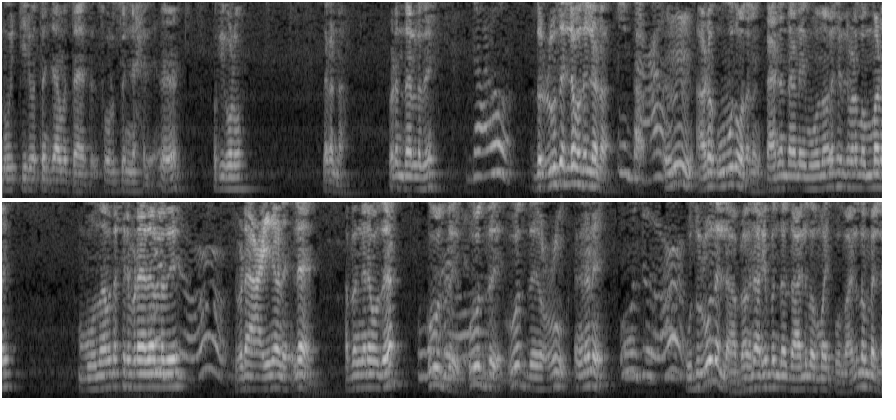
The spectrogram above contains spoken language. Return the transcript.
നൂറ്റി ഇരുപത്തി അഞ്ചാമത്തെ ആയത്ത് സുഹൃത്തു നെഹൽ നോക്കിക്കോളൂ. ഇതാ കണ്ട? ഇവിടെ എന്താ ഉള്ളത്? ദുഴൂതല്ല ഓതല്ലടാ ഉം അവിടെ ഊത് ഓതണം. കാരണം എന്താണ്? മൂന്നാമത്തെ അക്ഷരത്തിൽ ഇവിടെ ലൊമ്മാണ്. മൂന്നാമത്തെ അക്ഷരം ഇവിടെ ഏതാ ഉള്ളത്? ഇവിടെ അയിനാണ് അല്ലേ? അപ്പൊ എങ്ങനെ ഓത്? ഊദ് ഊദ് ഊദ് ഊ എങ്ങനെയാണ്? ഉദുഴൂന്നല്ല അപ്പൊ അങ്ങനെ അറിയുമ്പോ എന്താ? ദാൽ ലൊമ്മായി പോകും ദാൽ ലൊമ്മല്ല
